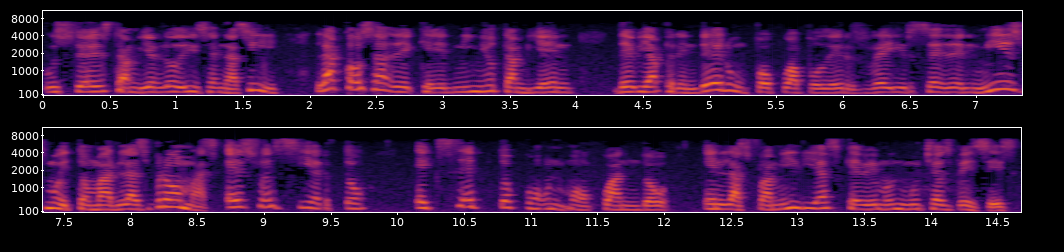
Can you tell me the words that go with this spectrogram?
ustedes también lo dicen así. La cosa de que el niño también debe aprender un poco a poder reírse del mismo y tomar las bromas. Eso es cierto, excepto como cuando en las familias que vemos muchas veces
